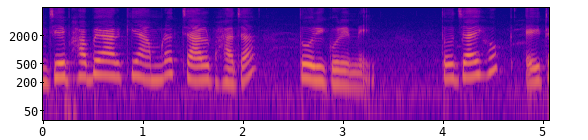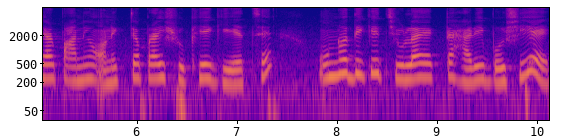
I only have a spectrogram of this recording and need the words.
যেভাবে আর কি আমরা চাল ভাজা তৈরি করে নেই। তো যাই হোক, এইটার পানি অনেকটা প্রায় শুকিয়ে গিয়েছে। অন্যদিকে চুলায় একটা হাঁড়ি বসিয়ে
